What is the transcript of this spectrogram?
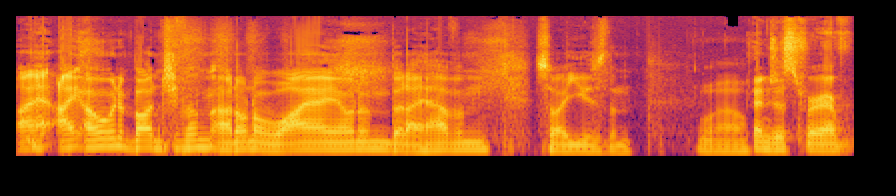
I, I own a bunch of them. I don't know why I own them, but I have them, so I use them. Wow. And just for ev-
